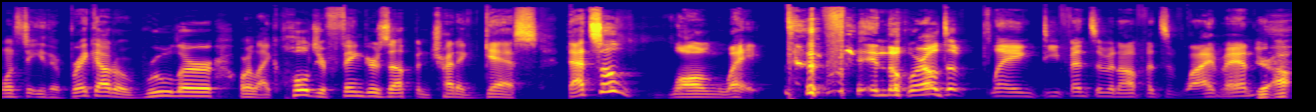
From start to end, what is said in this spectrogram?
wants to either break out a ruler or like hold your fingers up and try to guess, that's a long way in the world of playing defensive and offensive line, man. You're,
